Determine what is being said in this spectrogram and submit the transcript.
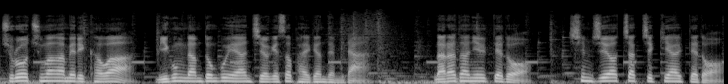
주로 중앙아메리카와 미국 남동부 해안 지역에서 발견됩니다. 날아다닐 때도 심지어 짝짓기 할 때도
